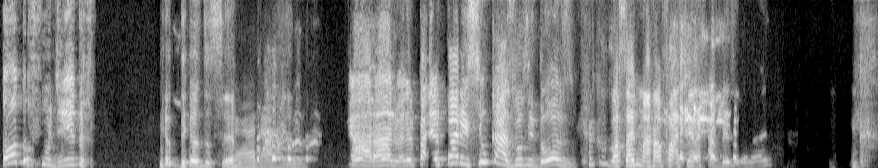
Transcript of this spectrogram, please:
todo fudido. Meu Deus do céu. Caralho. Caralho, velho. Ele, ele parecia um Cazuza idoso que gostava de amarrar uma faixinha na cabeça.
